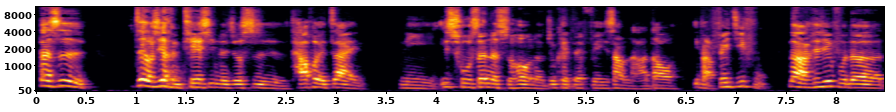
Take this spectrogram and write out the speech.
但是这游戏很贴心的就是，它会在。你一出生的时候呢，就可以在飞机上拿到一把飞机斧。那飞机斧的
